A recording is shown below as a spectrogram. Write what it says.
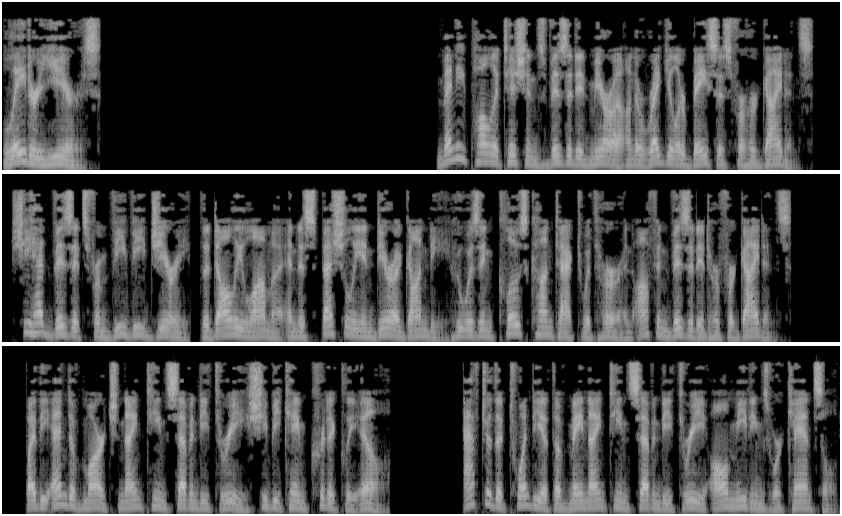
Later years Many politicians visited Mira on a regular basis for her guidance. She had visits from V. V. Giri, the Dalai Lama and especially Indira Gandhi who was in close contact with her and often visited her for guidance. By the end of March 1973 she became critically ill. After 20 May 1973 all meetings were cancelled.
